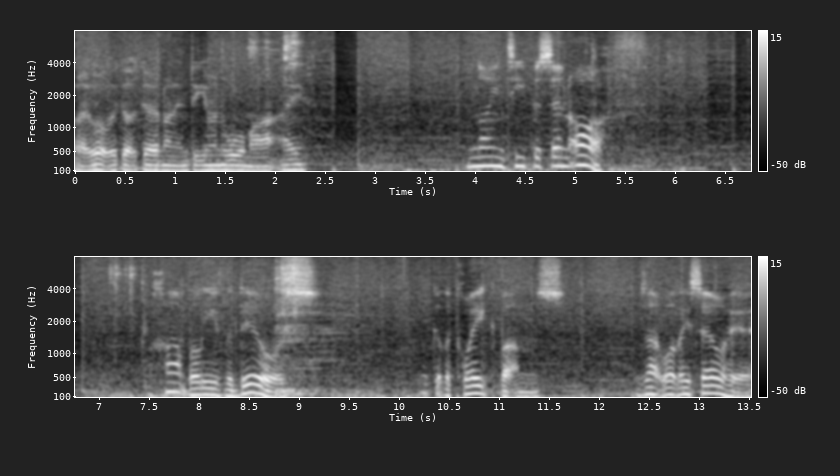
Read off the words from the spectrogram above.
Right, what we got going on in Demon Walmart, eh? 90% off! Can't believe the deals. Look at the Quake buttons. Is that what they sell here?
